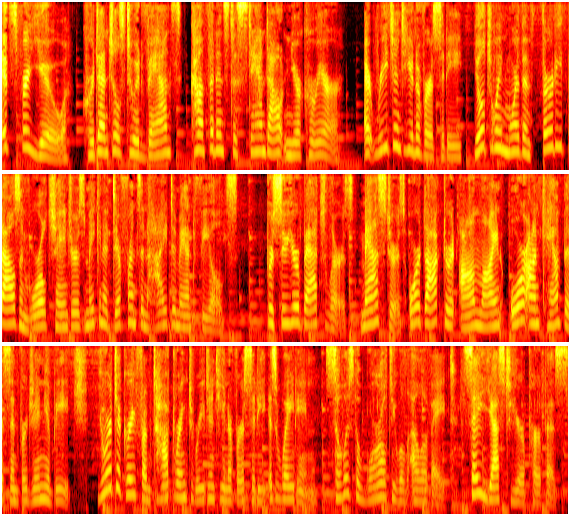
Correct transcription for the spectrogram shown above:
It's for you. Credentials to advance, confidence to stand out in your career. At Regent University, you'll join more than 30,000 world changers making a difference in high demand fields. Pursue your bachelor's, master's, or doctorate online or on campus in Virginia Beach. Your degree from top ranked Regent University is waiting. So is the world you will elevate. Say yes to your purpose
